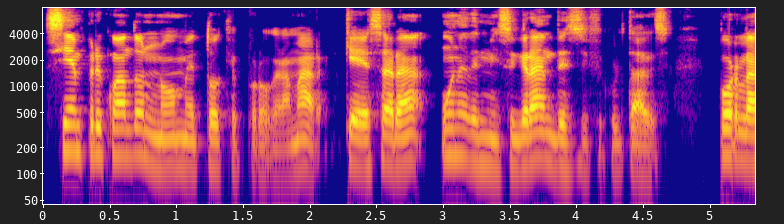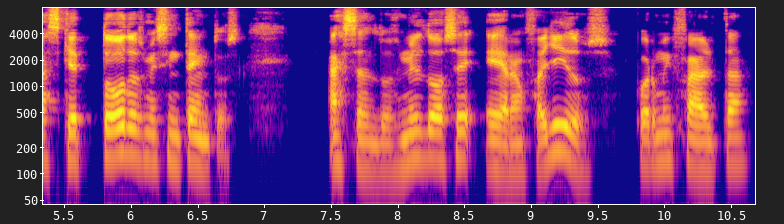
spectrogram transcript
siempre y cuando no me toque programar, que esa era una de mis grandes dificultades, por las que todos mis intentos hasta el 2012 eran fallidos, por mi falta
